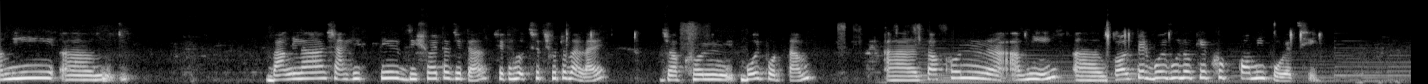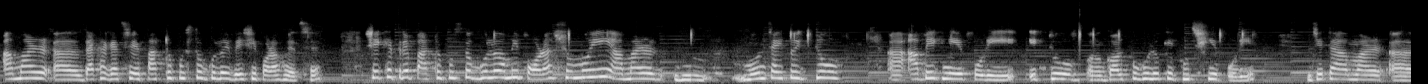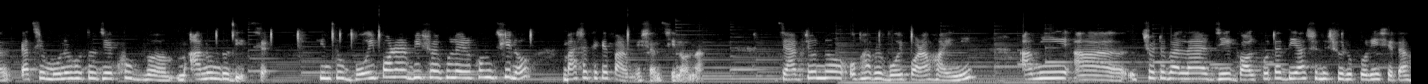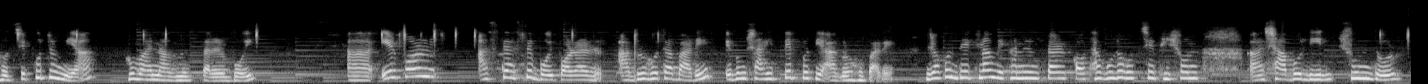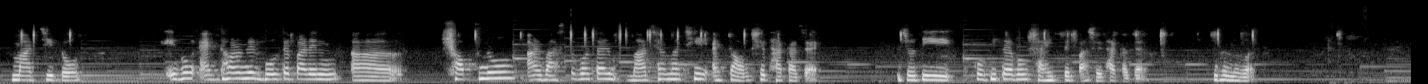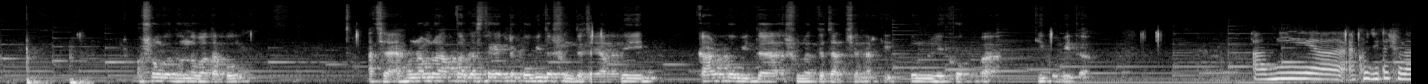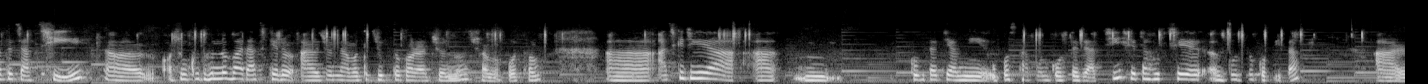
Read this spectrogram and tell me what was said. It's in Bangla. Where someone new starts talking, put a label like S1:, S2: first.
S1: আমি বাংলা সাহিত্যের বিষয়টা যেটা, সেটা হচ্ছে ছোটবেলায় যখন বই পড়তাম তখন আমি গল্পের বইগুলোকে খুব কমই পড়েছি। আমার দেখা গেছে পাঠ্যপুস্তকগুলোই বেশি পড়া হয়েছে। সেক্ষেত্রে পাঠ্যপুস্তকগুলো আমি পড়ার সময়ই আমার মন চাইতো একটু আবেগ নিয়ে পড়ি, একটু গল্পগুলোকে গুছিয়ে পড়ি। যেটা আমার কাছে মনে হতো যে খুব আনন্দ দিচ্ছে। কিন্তু বই পড়ার বিষয়গুলো এরকম ছিল, বাসা থেকে পারমিশন ছিল না। যার জন্য ওভাবে বই পড়া হয়নি। আমি ছোটবেলার যে গল্পটা দিয়ে আসলে শুরু করি সেটা হচ্ছে কুটুমিয়া, হুমায়ুন আহমেদ স্যারের বই এরপর আস্তে আস্তে বই পড়ার আগ্রহটা বাড়ে এবং সাহিত্যের প্রতি আগ্রহ বাড়ে। যখন দেখলাম এখানকার কথাগুলো হচ্ছে ভীষণ সাবলীল, সুন্দর, মার্জিত এবং এক ধরনের বলতে পারেন স্বপ্ন আর বাস্তবতার মাঝামাঝি একটা অংশে থাকা যায়। যদি কবিতা এবং সাহিত্যের পাশে থাকা যায়। ধন্যবাদ।
S2: অসংখ্য ধন্যবাদ আপু। আচ্ছা এখন আমরা আপনার কাছ থেকে একটা কবিতা শুনতে চাই। আপনি কার কবিতা শোনাতে চাচ্ছেন আর কি? কোন লেখক বা কি কবিতা?
S1: আমি এখন যেটা শোনাতে চাচ্ছি অসংখ্য ধন্যবাদ আজকের আয়োজনে আমাকে যুক্ত করার জন্য সর্বপ্রথম। আজকে যে কবিতাটি আমি উপস্থাপন করতে যাচ্ছি, সেটা হচ্ছে গদ্য কবিতা। আর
